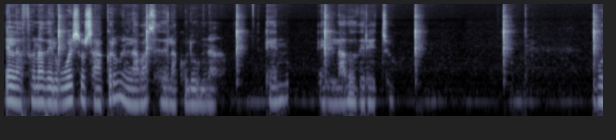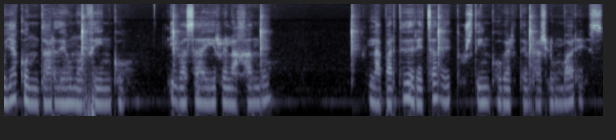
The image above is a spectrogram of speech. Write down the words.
en la zona del hueso sacro, en la base de la columna, en el lado derecho. Voy a contar de 1 a 5 y vas a ir relajando la parte derecha de tus cinco vértebras lumbares.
